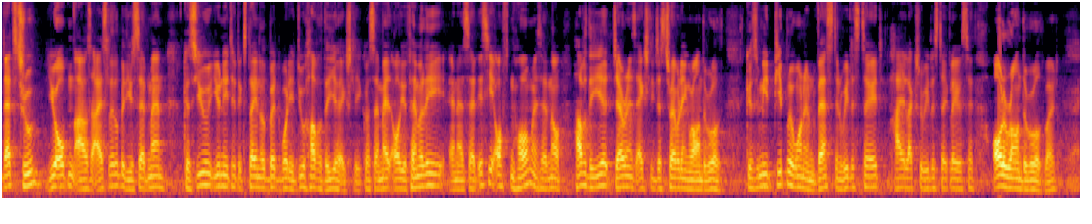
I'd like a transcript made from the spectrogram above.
that's true. You opened our eyes a little bit. You said, man, because you, you need to explain a little bit what you do half of the year actually. Because I met all your family and I said, is he often home? I said, no, half of the year, Jaron is actually just traveling around the world. Because you meet people who want to invest in real estate, high luxury real estate, like you said, all around the world, right? Right.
